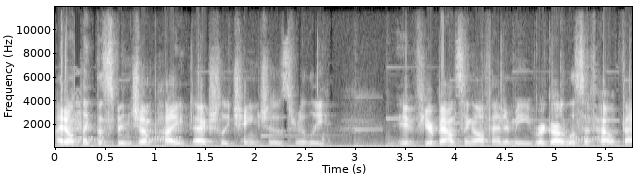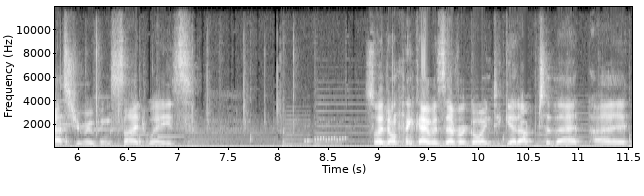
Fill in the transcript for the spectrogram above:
I don't think the spin jump height actually changes, really, if you're bouncing off enemy, regardless of how fast you're moving sideways. So I don't think I was ever going to get up to that, uh,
